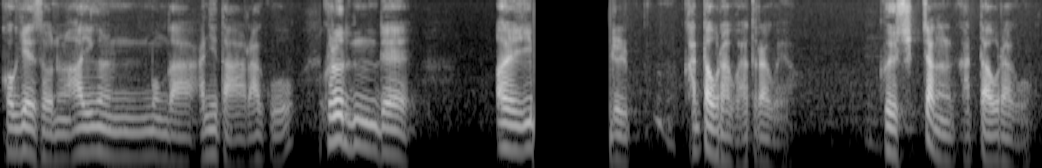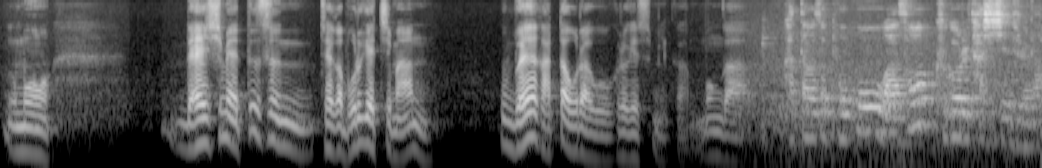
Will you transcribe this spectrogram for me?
거기에서는 아 이건 뭔가 아니다라고 그런데 아이 를 갔다 오라고 하더라고요. 그 식장을 갔다 오라고. 뭐 내심의 뜻은 제가 모르겠지만 왜 갔다 오라고 그러겠습니까? 뭔가 갔다 와서 보고 와서 그거를 다시 진술해라.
